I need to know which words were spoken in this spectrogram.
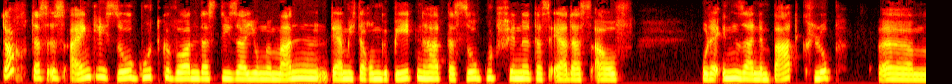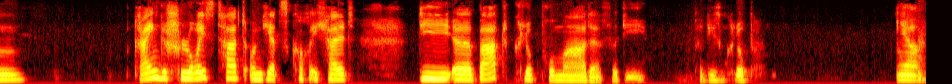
doch, das ist eigentlich so gut geworden, dass dieser junge Mann, der mich darum gebeten hat, das so gut findet, dass er das auf oder in seinem Badclub ähm, reingeschleust hat und jetzt koche ich halt die äh, Badclub-Pomade für die, für diesen Club. Ja.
